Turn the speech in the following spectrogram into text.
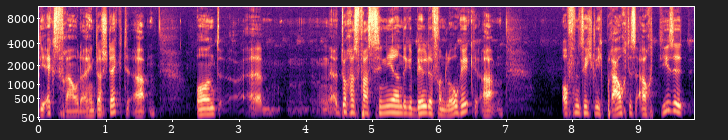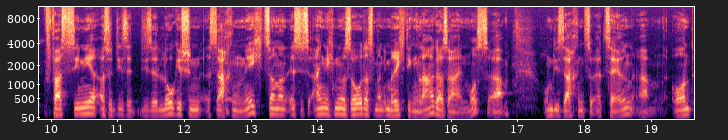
die Ex-Frau dahinter steckt. Und durchaus faszinierende Gebilde von Logik. Äh, offensichtlich braucht es auch diese faszinier also diese, diese logischen Sachen nicht, sondern es ist eigentlich nur so, dass man im richtigen Lager sein muss, äh, um die Sachen zu erzählen. Äh, und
